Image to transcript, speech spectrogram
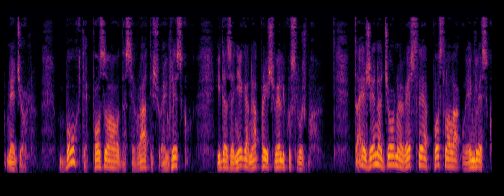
ne John, Bog te pozvao da se vratiš u Englesku i da za njega napraviš veliku službu. Ta je žena Johna Wesleya poslala u Englesku.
